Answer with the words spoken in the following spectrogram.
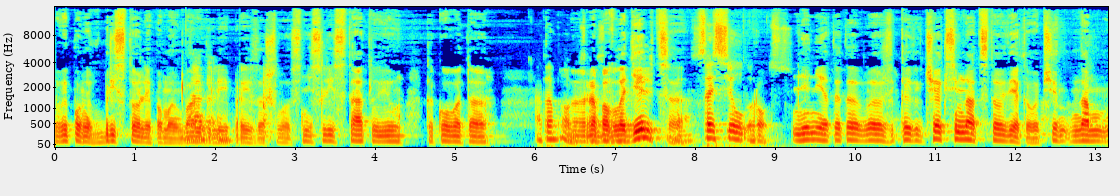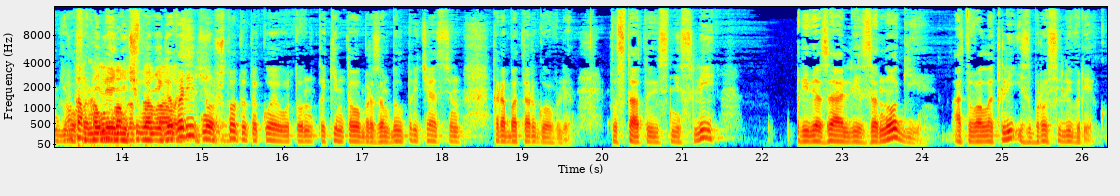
то вы помните, в Бристоле, по-моему, в Да, да. Англии произошло, снесли статую какого-то А там много, э, рабовладельца. Да. Сесил Ротс. Не, нет, это э, человек 17 века. Вообще нам его Ну, фамилия Колумбом ничего не говорит, но еще. что-то такое, вот он каким-то образом был причастен к работорговле. Ту статую снесли, привязали за ноги, отволокли и сбросили в реку.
